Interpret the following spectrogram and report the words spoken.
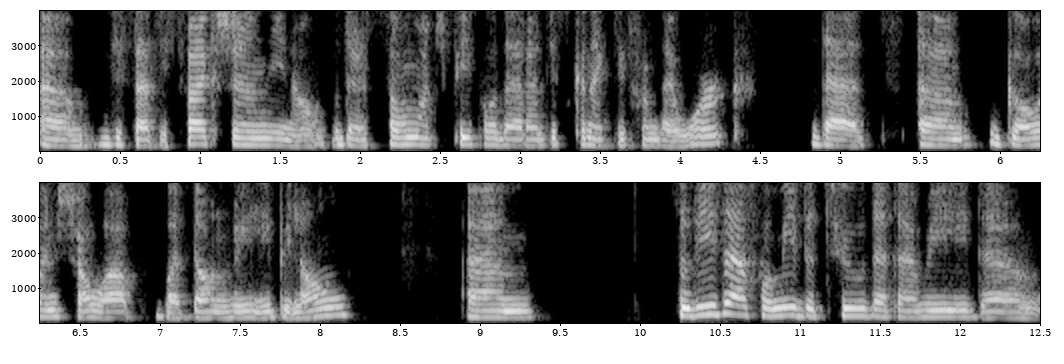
Um, dissatisfaction, you know, there's so much people that are disconnected from their work that um, go and show up but don't really belong. Um, so these are for me the two that are really the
